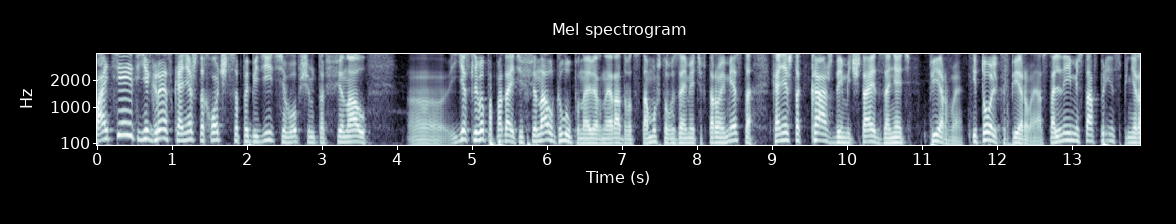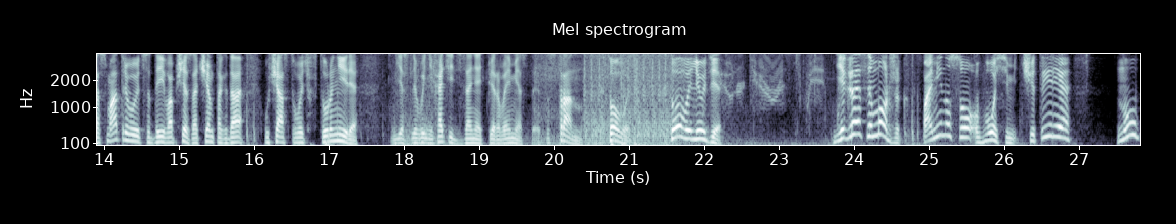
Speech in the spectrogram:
Потеет Егресс, конечно, хочется победить, в общем-то, в финал. Э, если вы попадаете в финал, глупо, наверное, радоваться тому, что вы займете второе место. Конечно, каждый мечтает занять первое. И только первое. Остальные места, в принципе, не рассматриваются. Да и вообще, зачем тогда участвовать в турнире, если вы не хотите занять первое место? Это странно. Кто вы? Кто вы, люди? Егресс и Моджик. По минусу 8-4. Ну,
